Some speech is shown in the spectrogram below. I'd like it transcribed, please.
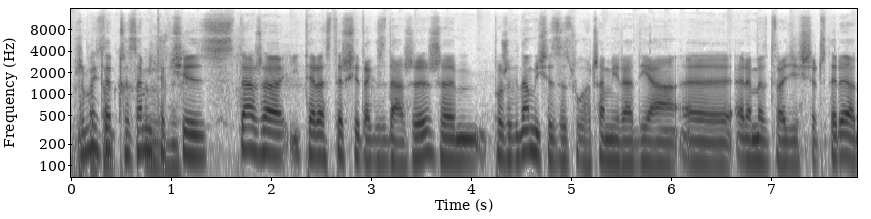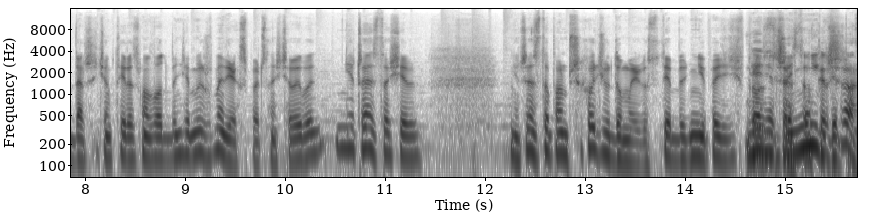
Proszę Państwa, potok czasami tak różnych- się zdarza i teraz też się tak zdarzy, że pożegnamy się ze słuchaczami radia e, RMF24, a dalszy ciąg tej rozmowy odbędziemy już w mediach społecznościowych, bo nieczęsto się Nieczęsto pan przychodził do mojego studia, by nie powiedzieć wprost, nie że, często, nigdy pan,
